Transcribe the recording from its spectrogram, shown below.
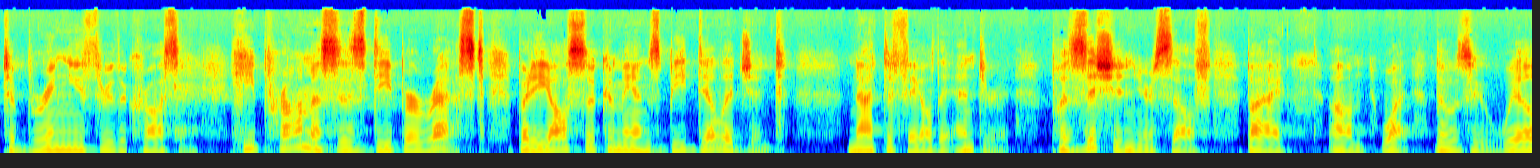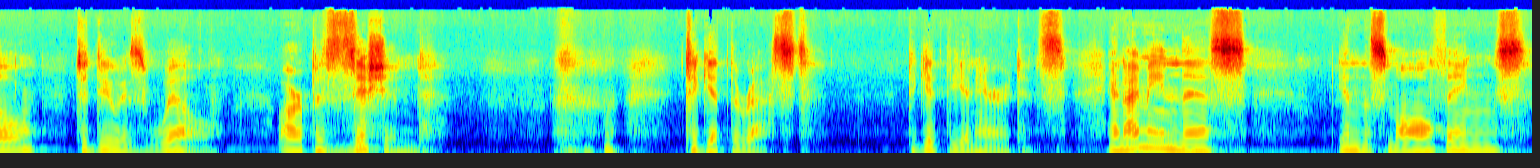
to bring you through the crossing he promises deeper rest but he also commands be diligent not to fail to enter it position yourself by um, what those who will to do his will are positioned to get the rest to get the inheritance. And I mean this in the small things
